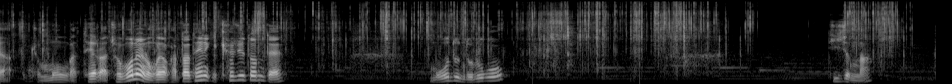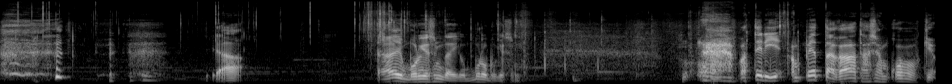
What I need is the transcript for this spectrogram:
야, 좀 뭔가 대라. 저번에는 그냥 갖다 대니까 켜지던데. 모두 누르고 뒤졌나? 야, 아이 모르겠습니다. 이거 물어보겠습니다. 아, 배터리 안 뺐다가 다시 한번 꼽아볼게요.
